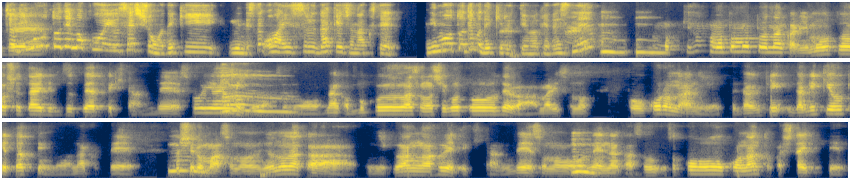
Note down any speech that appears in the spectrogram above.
じゃあリモートでもこういうセッションはできるんですね。お会いするだけじゃなくて、リモートでもできるっていうわけですね。うんうん、基本もともとなんかリモート主体でずっとやってきたんで、そういう意味では、その、なんか僕はその仕事ではあまりその、こうコロナによって打撃打撃を受けたっていうのはなくて、むしろまあその世の中に不安が増えてきたんで、そのね、なんかそ、そこをこうなんとかしたいって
